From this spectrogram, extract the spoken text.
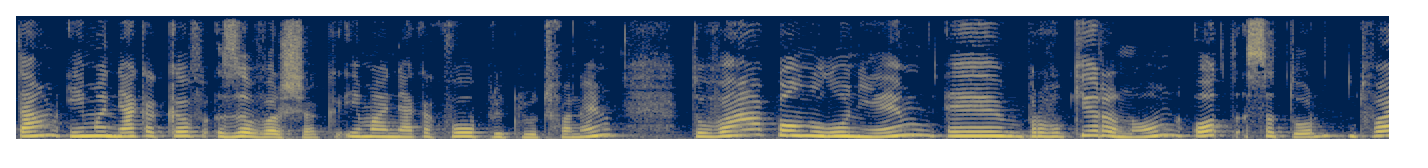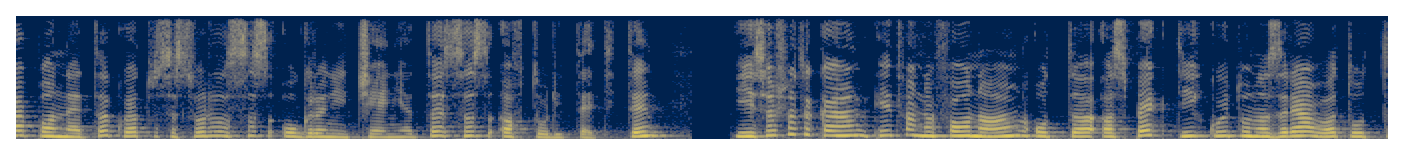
там има някакъв завършък, има някакво приключване. Това пълнолуние е провокирано от Сатурн. Това е планета, която се свързва с ограниченията, с авторитетите. И също така идва на фона от аспекти, които назряват от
